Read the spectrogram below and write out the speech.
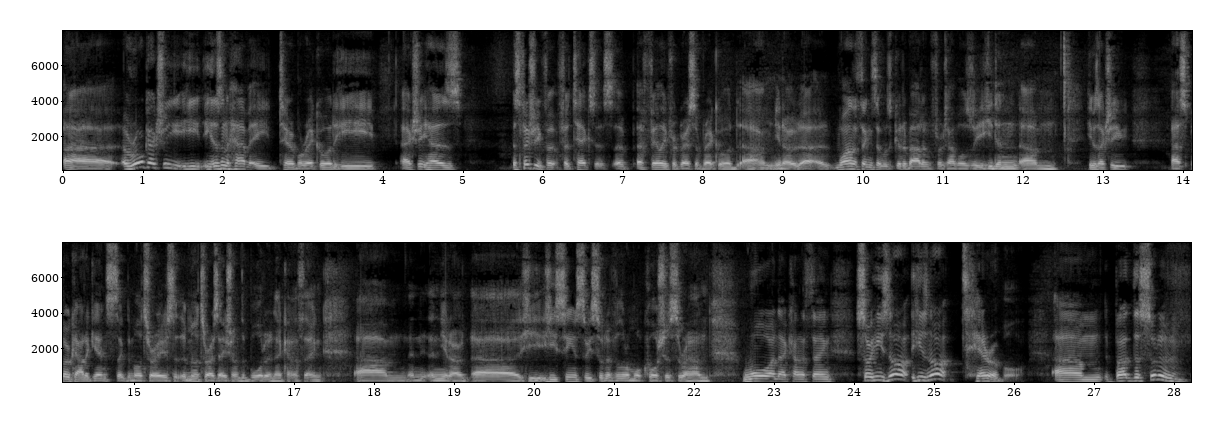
uh, O'Rourke actually he, he doesn't have a terrible record. He actually has. Especially for, for Texas, a, a fairly progressive record. Um, you know, uh, one of the things that was good about him, for example, is he didn't. Um, he was actually uh, spoke out against like the, militarization, the militarization of the border and that kind of thing. Um, and and you know uh, he he seems to be sort of a little more cautious around war and that kind of thing. So he's not he's not terrible. Um, but the sort of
